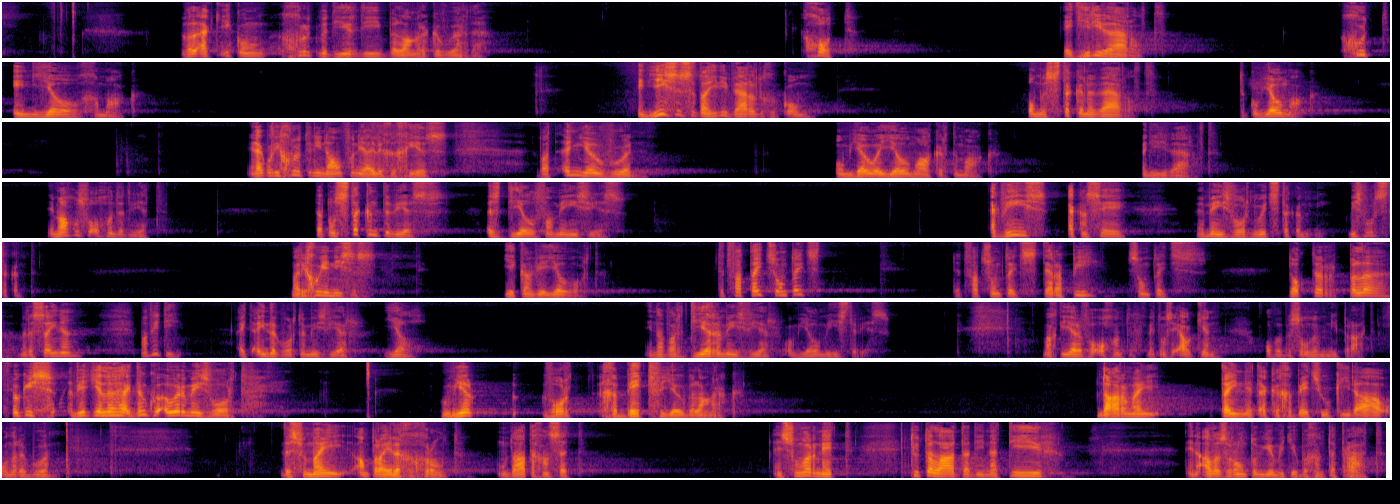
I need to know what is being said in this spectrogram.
wil ek u kom groet met hierdie belangrike woorde. God het hierdie wêreld goed en heel gemaak. En Jesus het na hierdie wêreld gekom om 'n stikkende wêreld te kom jou maak. En ek wil die groet in die naam van die Heilige Gees wat in jou woon om jou 'n heelmaker te maak in hierdie wêreld. En mag ons vanoggend dit weet dat ons stikkend te wees is deel van menswees. Ek wens ek kan sê 'n mens word nooit stikkend nie. Mens word stikkend. Maar die goeie nuus is jy kan weer heel word. Dit vat tyd soms. Dit vat soms terapie, soms dokter, pille, medisyne. Maar weet jy, uiteindelik word 'n mens weer heel. En dan waardeer 'n mens weer om heel mens te wees. Mag die Here vanoggend met ons elkeen op 'n besondere manier praat. Oukies, weet julle, ek dink hoe ouer 'n mens word, hoe meer word gebed vir jou belangrik. Daar in my tuin het ek 'n gebedshoekie daar onder 'n boom. Dis vir my amper heilige grond om daar te gaan sit. En sommer net toe te laat dat die natuur en alles rondom jou met jou begin te praat.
